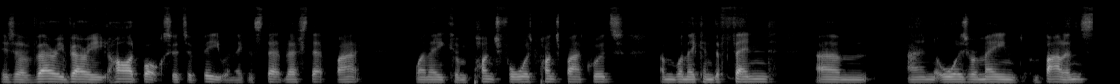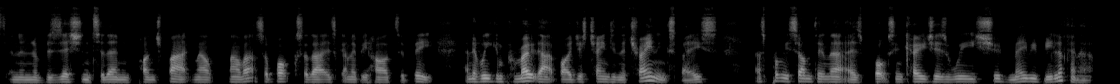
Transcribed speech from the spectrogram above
is a very, very hard boxer to beat when they can step left, step back, when they can punch forwards, punch backwards, and when they can defend um, and always remain balanced and in a position to then punch back. Now, now that's a boxer that is going to be hard to beat. And if we can promote that by just changing the training space, that's probably something that as boxing coaches we should maybe be looking at.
